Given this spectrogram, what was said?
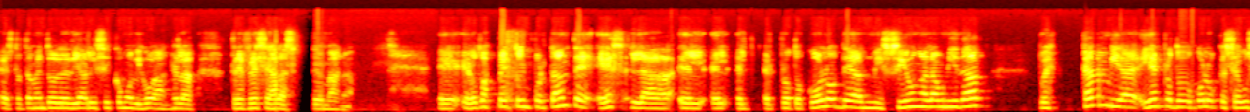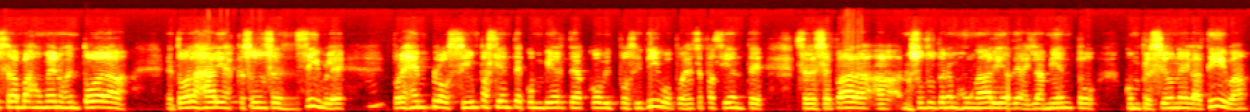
el tratamiento de diálisis, como dijo Ángela, tres veces a la semana. Eh, el otro aspecto importante es el, protocolo de admisión a la unidad, pues cambia y es el protocolo que se usa más o menos en, en todas las áreas que son sensibles. Por ejemplo, si un paciente convierte a COVID positivo, pues ese paciente se le separa. A, nosotros tenemos un área de aislamiento con presión negativa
